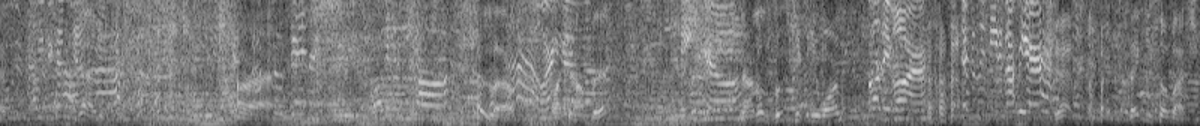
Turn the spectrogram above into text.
Yes. Yeah. All right. Danish. Hello. How are I like you? your outfit. Thank you. Now, are those boots keeping you warm? Oh, they are. Definitely need it up here. Yes. Thank you so much.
